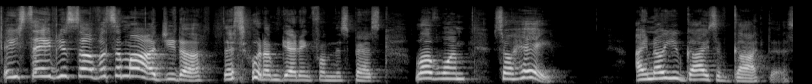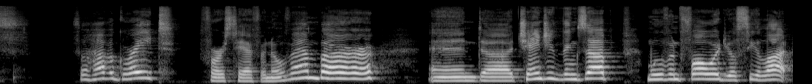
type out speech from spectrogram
Hey, save yourself a some agita. That's what I'm getting from this past loved one. So hey, I know you guys have got this. So have a great first half of November and uh, changing things up moving forward. You'll see a lot,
